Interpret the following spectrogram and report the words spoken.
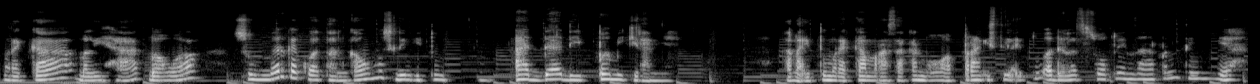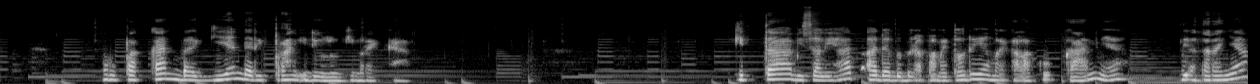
Mereka melihat bahwa sumber kekuatan kaum muslim itu ada di pemikirannya. Karena itu mereka merasakan bahwa perang istilah itu adalah sesuatu yang sangat penting ya. Merupakan bagian dari perang ideologi mereka. Kita bisa lihat ada beberapa metode yang mereka lakukan ya. Di antaranya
